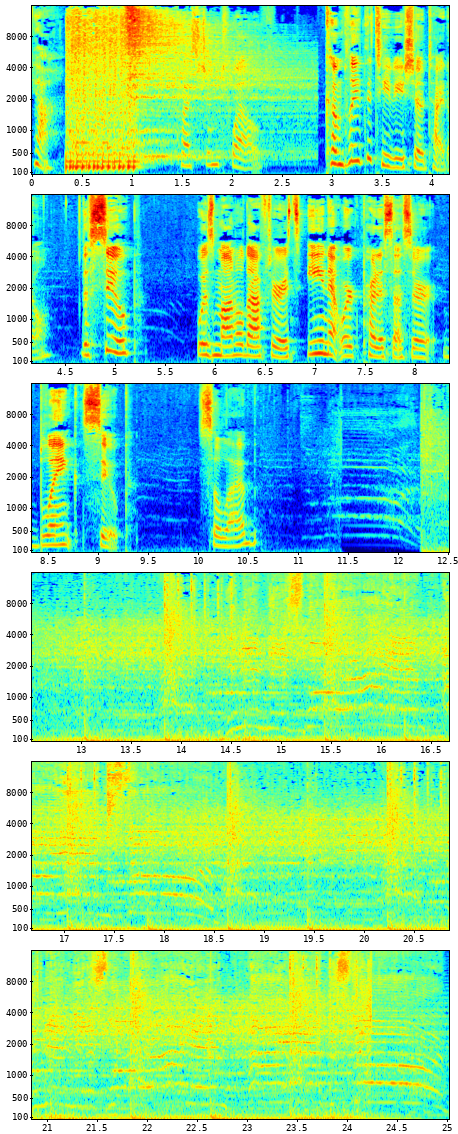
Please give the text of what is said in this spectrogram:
Yeah. Question 12. Complete the TV show title. The Soup was modeled after its E network predecessor, Blank Soup. Celeb? And in this war I am. I am the storm. And in this war I am. I am the storm.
